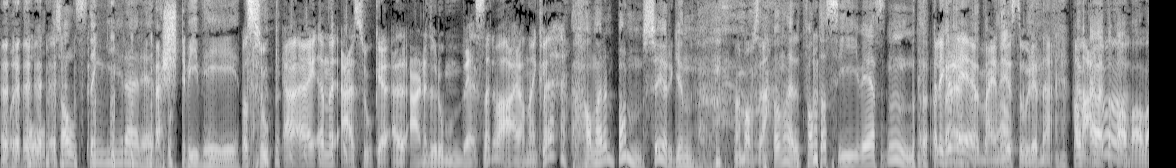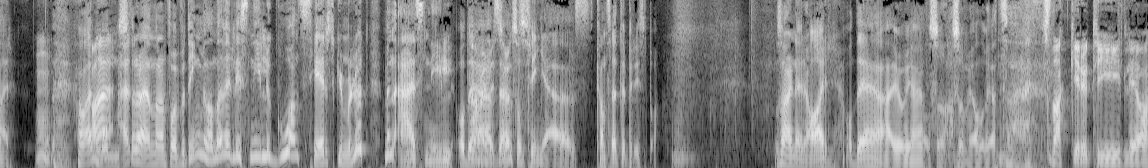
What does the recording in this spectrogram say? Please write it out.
For våte saltstenger er det verste vi vet. Suk, er, er, er, Zook er, han et romvesen, eller hva er han egentlig? Han er en bamse, Jørgen. Han er bamse. Han er et fantasivesen. Jeg liker å leve meg inn i historien, jeg. Jeg, Han jeg er vet da faen hva han er. Han er Han er- monster av en eller annen form for ting, men han er veldig snill og god. Han ser skummel ut, men er snill. Og det, er det er en sånn ting jeg kan sette pris på. Og så er han rar, og det er jo jeg også, som vi alle vet. Snakker utydelig og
